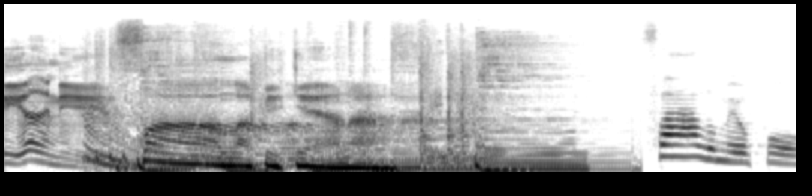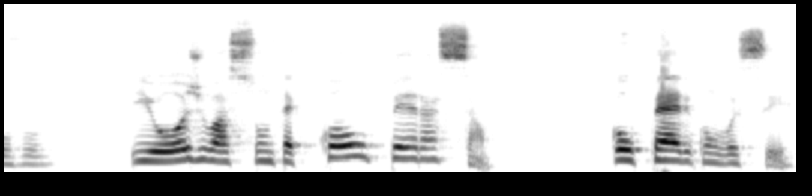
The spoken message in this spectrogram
Eliane. Fala, pequena. Falo, meu povo. E hoje o assunto é cooperação. Coopere com você.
